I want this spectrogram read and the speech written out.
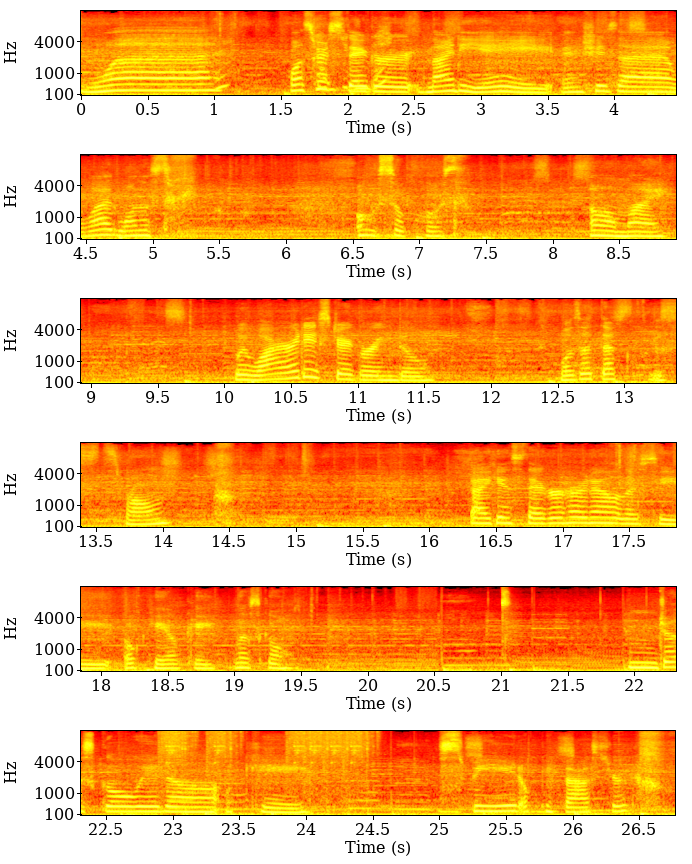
What? What's her stagger? 98 and she's at what? 103? Oh, so close. Oh my. Wait, why are they staggering though? Was that that wrong? I can stagger her now? Let's see. Okay, okay. Let's go. Mm, just go with, uh, okay. Speed, okay, faster.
